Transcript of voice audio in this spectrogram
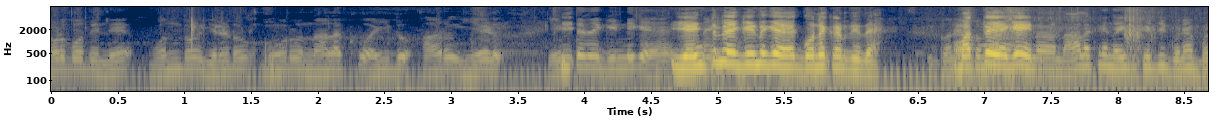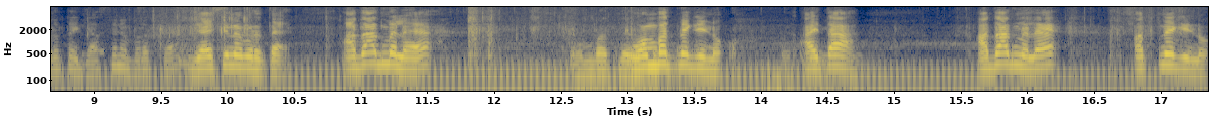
ನೋಡ್ಬೋದು ಇಲ್ಲಿ ಒಂದು ಎರಡು ಮೂರು ನಾಲ್ಕು ಐದು ಆರು ಏಳು. ಎಂಟನೇ ಗಿಣ್ಣಿಗೆ ಎಂಟನೇ ಗಿಣ್ಣಿಗೆ ಗೊನೆ ಕಡ್ದಿದೆ. ಮತ್ತೆ ಹೇಗೆ? ನಾಲ್ಕರಿಂದ ಐದು ಕೆಜಿ ಗೊನೆ ಬರುತ್ತೆ ಜಾಸ್ತಿನೇ ಬರುತ್ತೆ. ಜಾಸ್ತಿನೇ ಬರುತ್ತೆ. ಅದಾದಮೇಲೆ ಒಂಬತ್ತನೇ ಗಿಣ್ಣು. ಆಯಿತಾ? ಅದಾದಮೇಲೆ ಹತ್ತನೇ ಗಿಣ್ಣು.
